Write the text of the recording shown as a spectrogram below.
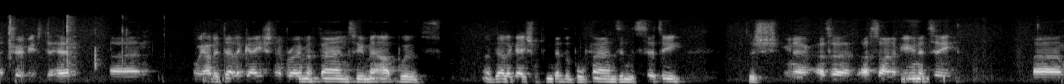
uh, tributes to him. Um, we had a delegation of Roma fans who met up with a delegation from Liverpool fans in the city, to, you know, as a, a sign of unity. Um,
